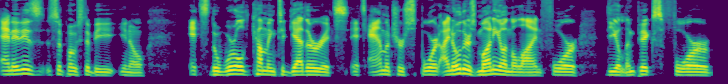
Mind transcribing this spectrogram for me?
And it is supposed to be, you know, it's the world coming together. It's it's amateur sport. I know there's money on the line for the Olympics, for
